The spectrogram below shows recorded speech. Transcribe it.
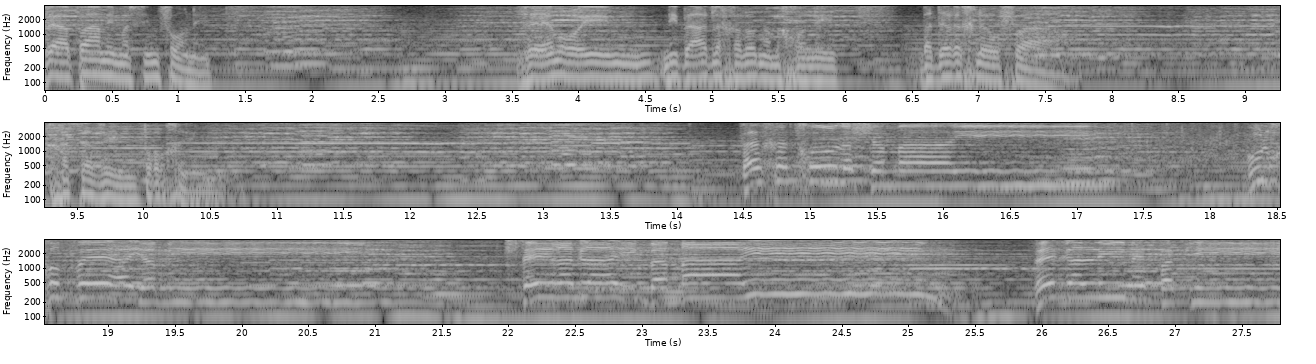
והפעם עם הסימפונית. והם רואים מבעד לחלון המכונית, בדרך להופעה, חצבים פורחים. תחת חול השמיים, מול חופי הימים, שתי רגליים במים, וגלים מפקים.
